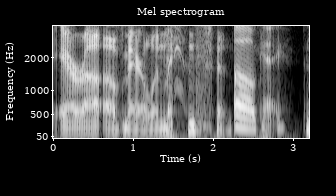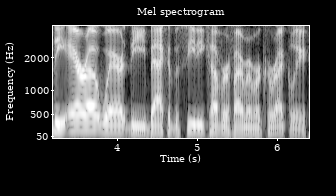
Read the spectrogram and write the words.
era of Marilyn Manson. Oh, okay. The era where the back of the CD cover, if I remember correctly,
